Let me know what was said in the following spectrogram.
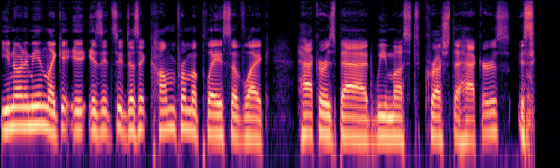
You know what I mean? Like, is it, does it come from a place of like, hackers bad, we must crush the hackers? Is,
